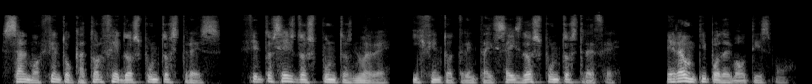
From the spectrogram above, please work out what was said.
Salmo 114 2.3, 106 2.9, y 136 2.13. Era un tipo de bautismo,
